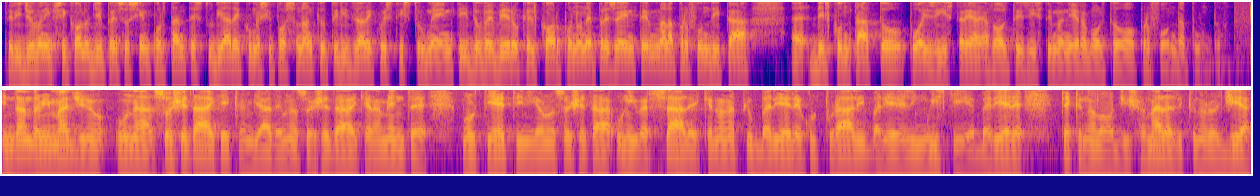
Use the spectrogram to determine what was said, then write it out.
per i giovani psicologi penso sia importante studiare come si possono anche utilizzare questi strumenti, dove è vero che il corpo non è presente, ma la profondità eh, del contatto può esistere, a volte esiste in maniera molto profonda appunto. Intanto mi immagino una società che è cambiata, una società chiaramente multietnica, una società universale che non ha più barriere culturali, barriere linguistiche, barriere tecnologiche. Ormai la tecnologia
